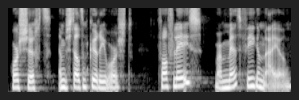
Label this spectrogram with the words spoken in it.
Horst zucht en bestelt een curryworst. Van vlees, maar met vegan mayo.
